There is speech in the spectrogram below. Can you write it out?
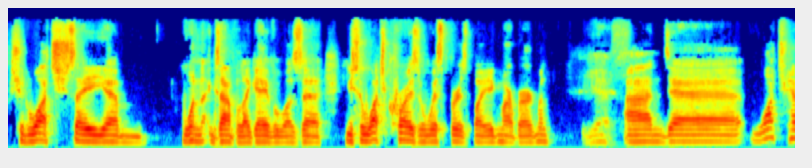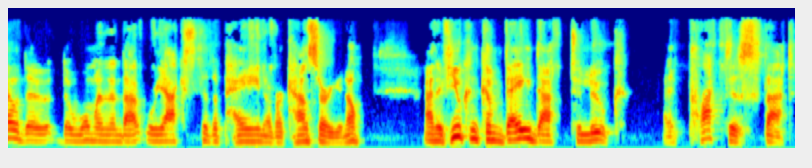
should watch." Say um, one example I gave was uh, you should watch "Cries and Whispers" by Ingmar Bergman yes. and uh, watch how the the woman in that reacts to the pain of her cancer. You know, and if you can convey that to Luke and practice that,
